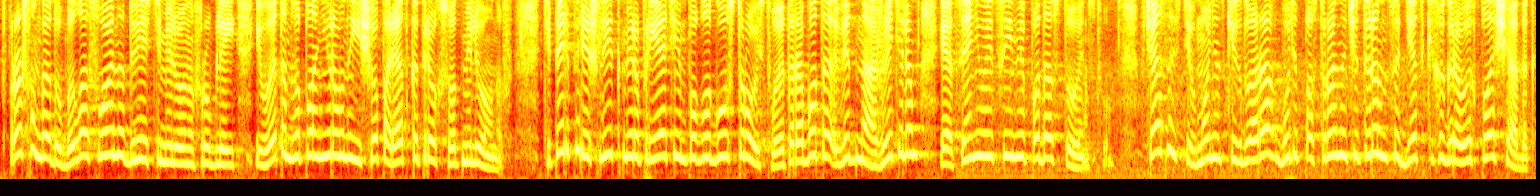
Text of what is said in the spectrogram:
В прошлом году было освоено 200 миллионов рублей, и в этом запланировано еще порядка 300 миллионов. Теперь перешли к мероприятиям по благоустройству. Эта работа видна жителям и оценивается ими по достоинству. В частности, в Монинских дворах будет построено 14 детских игровых площадок.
